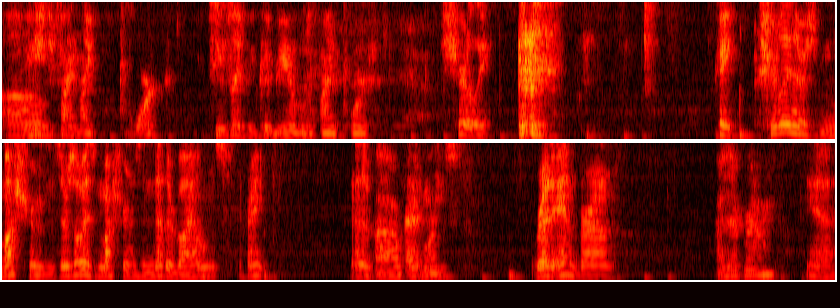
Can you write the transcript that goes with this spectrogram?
Um, we need to find like pork. Seems like we could be able to find pork. Surely. okay, surely there's mushrooms. There's always mushrooms in nether biomes, right? Nether, Uh, red ones. red and brown. Are there brown? Yeah.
